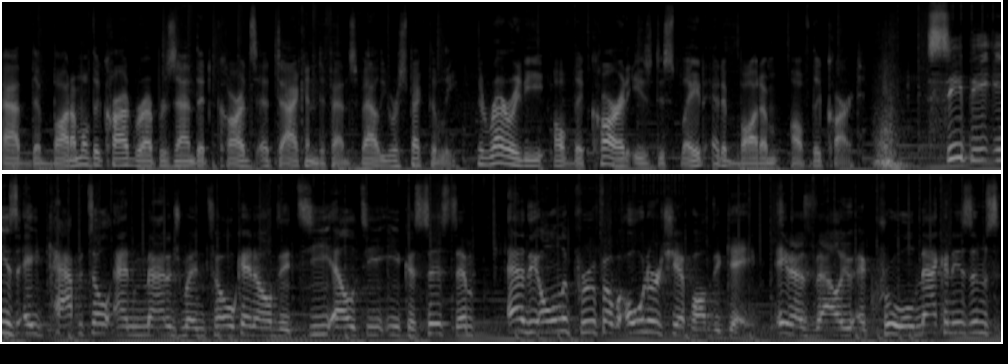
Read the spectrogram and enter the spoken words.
at the bottom of the card represent that card's attack and defense value respectively. The rarity of the card is displayed at the bottom of the card. CP is a capital and management token of the TLT ecosystem and the only proof of ownership of the game. It has value accrual mechanisms,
